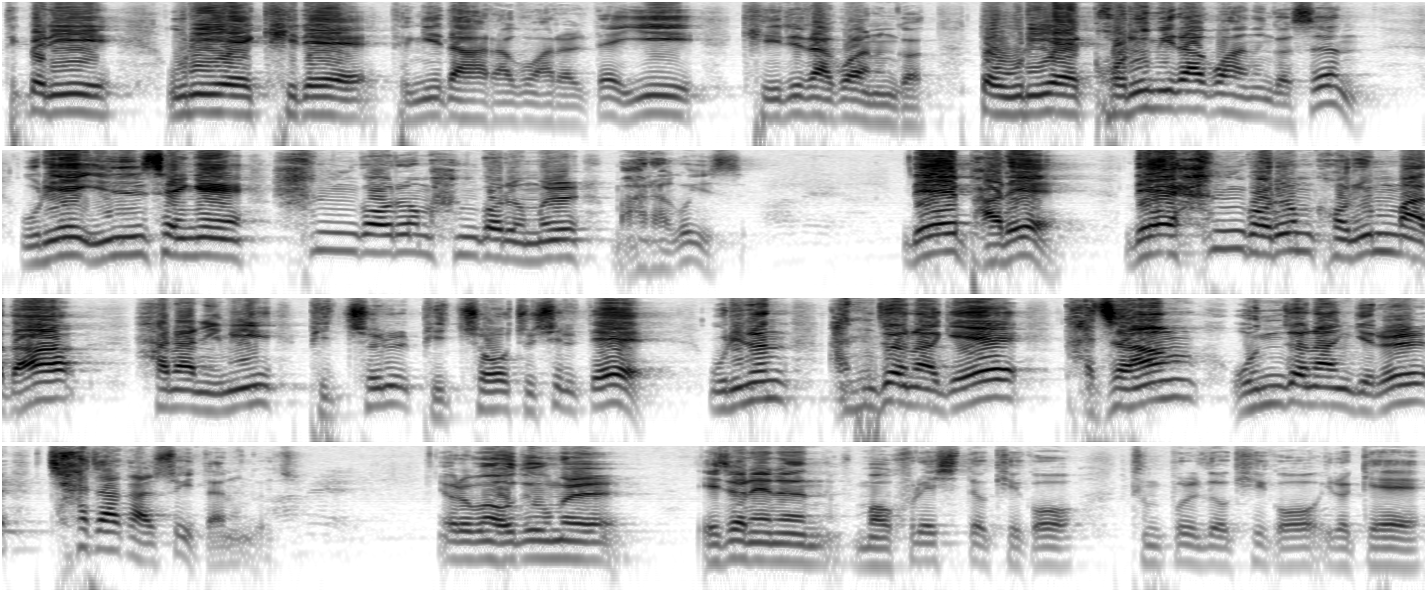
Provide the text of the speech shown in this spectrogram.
특별히 우리의 길의 등이다라고 말할 때 이 길이라고 하는 것, 또 우리의 걸음이라고 하는 것은 우리의 인생의 한 걸음 한 걸음을 말하고 있어요. 내 발에 내 한 걸음 걸음마다 하나님이 빛을 비춰 주실 때 우리는 안전하게 가장 온전한 길을 찾아갈 수 있다는 거죠. 여러분 어두움을 예전에는 뭐 후레쉬도 켜고 등불도 켜고 이렇게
